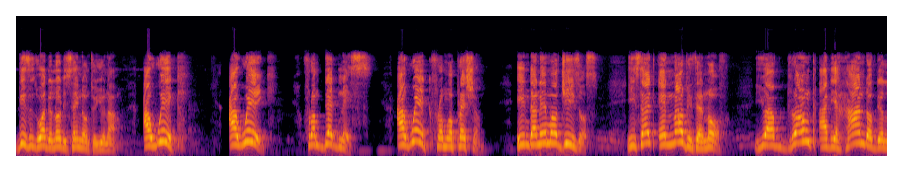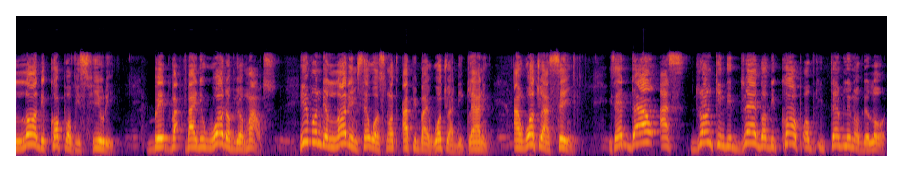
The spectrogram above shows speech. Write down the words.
This is what the Lord is saying unto you now. Awake, awake from deadness, awake from oppression. In the name of Jesus. He said, Enough is enough. You have drunk at the hand of the Lord the cup of his fury by, the word of your mouth. Even the Lord himself was not happy by what you are declaring and what you are saying. He said, Thou hast drunk in the drag of the cup of the templing of the Lord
